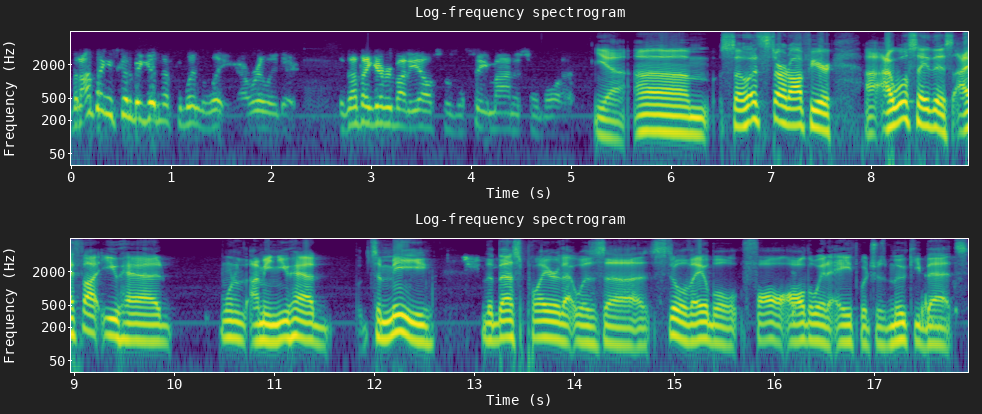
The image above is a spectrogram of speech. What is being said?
but I think it's going to be good enough to win the league. I really do. Because I think everybody else was a C minus or more. Yeah. Um. So let's start off here. I will say this: I thought you had one of. The, I mean, you had to me the best player that was uh, still available fall all the way to eighth, which was Mookie Betts.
